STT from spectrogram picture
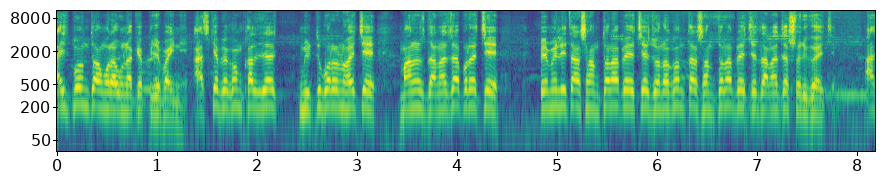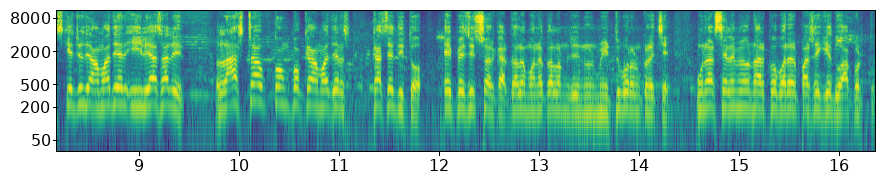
আজ পর্যন্ত আমরা ওনাকে ফিরে পাইনি। আজকে বেগম খালেদার মৃত্যুবরণ হয়েছে, মানুষ দানাজা পড়েছে, ফ্যামিলি তার সান্ত্বনা পেয়েছে, জনগণ তার সান্ত্বনা পেয়েছে দানাজা শরিক হয়েছে। আজকে যদি আমাদের ইলিয়াস আলীর লাস্টটাও কমপক্ষে আমাদের কাছে দিত এই পেসিস সরকার, তাহলে মনে করলাম যে মৃত্যুবরণ করেছে। ওনার ছেলেমেয়ে ওনার কবরের পাশে গিয়ে দোয়া করতো।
